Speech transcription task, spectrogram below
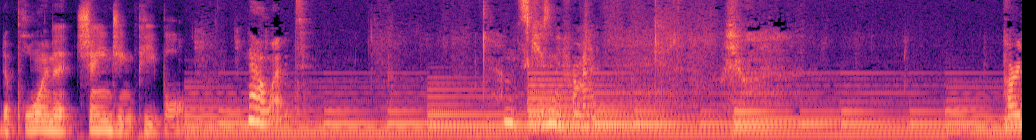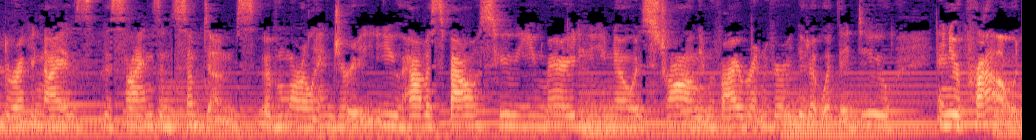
deployment, changing people. Now what? Um, excuse me for a minute. Hard to recognize the signs and symptoms of moral injury. You have a spouse who you married who you know is strong and vibrant and very good at what they do, and you're proud.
